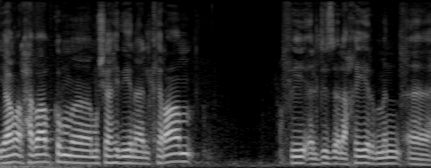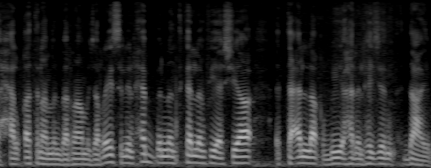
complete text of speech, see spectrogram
يا مرحبا بكم آه، مشاهدينا الكرام في الجزء الأخير من آه، حلقتنا من برنامج الريس اللي نحب أن نتكلم في أشياء تتعلق بأهل الهجن دايم.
